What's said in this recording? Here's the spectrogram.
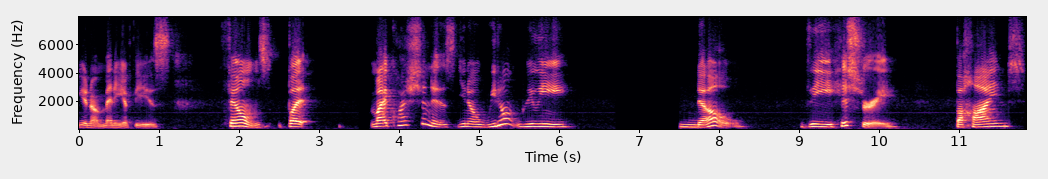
you know many of these films. But my question is, you know, we don't really know the history behind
